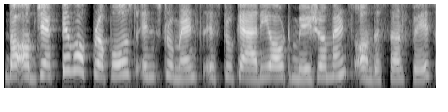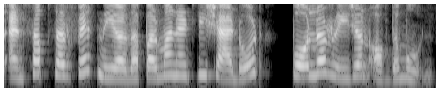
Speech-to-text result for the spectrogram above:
The objective of proposed instruments is to carry out measurements on the surface and subsurface near the permanently shadowed polar region of the moon.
